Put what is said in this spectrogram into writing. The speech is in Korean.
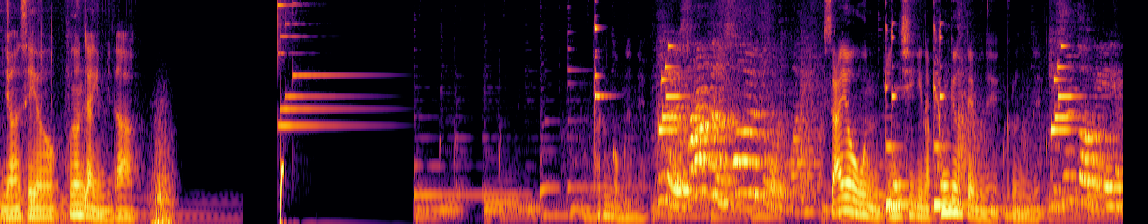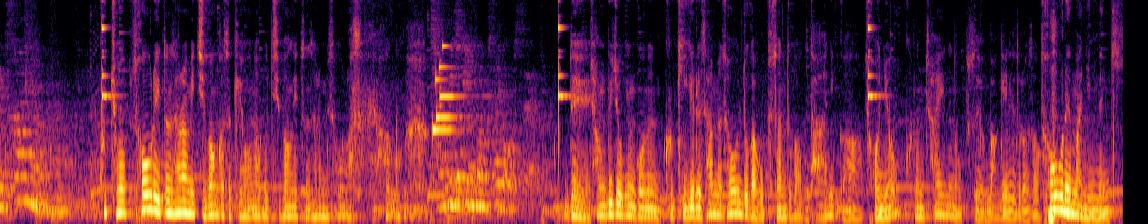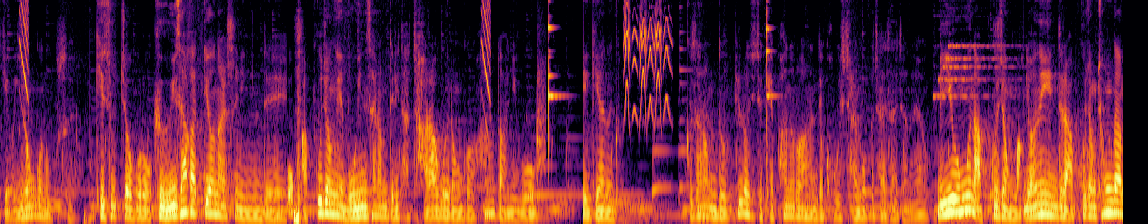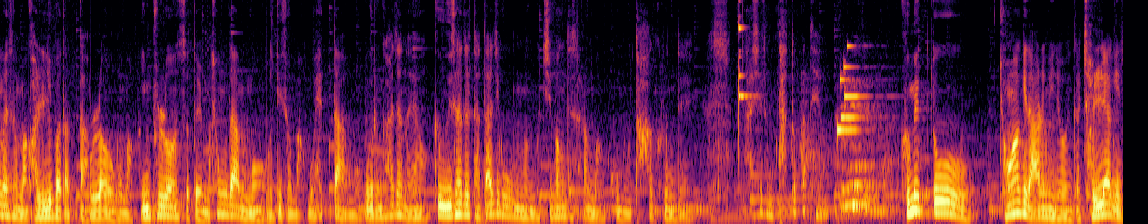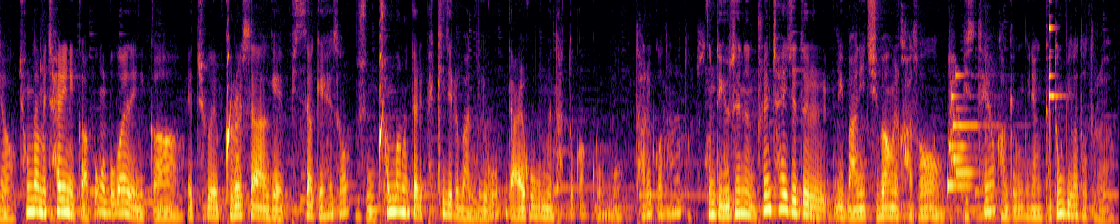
안녕하세요. 훈원장입니다. 다른 거 없는데요. 근데 왜 사람들은 서울 쪽으로 더 많이 가요? 쌓여온 인식이나 편견 때문에 그러는데. 기술적인 차이는 없는 거예요? 그쵸. 서울에 있던 사람이 지방 가서 개원하고 지방에 있던 사람이 서울 와서 배우고. 네. 장비적인 거는 그 기계를 사면 서울도 가고 부산도 가고 다 하니까 전혀 그런 차이는 없어요. 막 예를 들어서 서울에만 있는 기계 뭐 이런 건 없어요. 기술적으로 그 의사가 뛰어날 수는 있는데 꼭 압구정에 모인 사람들이 다 잘하고 이런 거 하나도 아니고 얘기하는 그, 그 사람도 필러 진짜 개판으로 하는데 거기서 잘 먹고 잘 살잖아요. 미용은 압구정 막 연예인들 압구정 청담에서 막 관리받았다 올라오고 막 인플루언서들 막 청담 뭐 어디서 막 뭐 했다 뭐 이런 거 하잖아요. 그 의사들 다 따지고 보면 뭐 지방대 사람 많고 뭐 다 그런데 사실은 다 똑같아요. 금액도 정하기 나름이죠. 그러니까 전략이죠. 청담에 차리니까 뽕을 뽑아야 되니까 애초에 그럴싸하게 비싸게 해서 무슨 천만 원짜리 패키지를 만들고 근데 알고 보면 다 똑같고 뭐 다를 건 하나도 없어. 근데 요새는 프랜차이즈들이 많이 지방을 가서 다 비슷해요. 가격은 그냥 교통비가 더 들어요.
